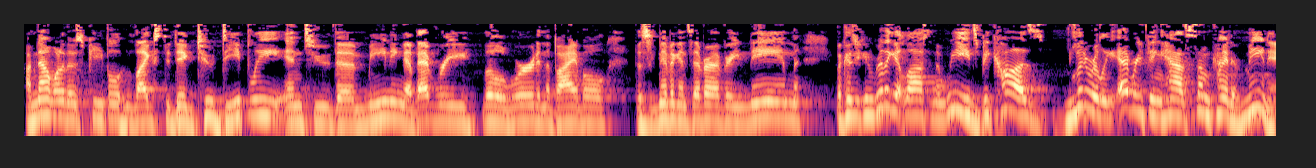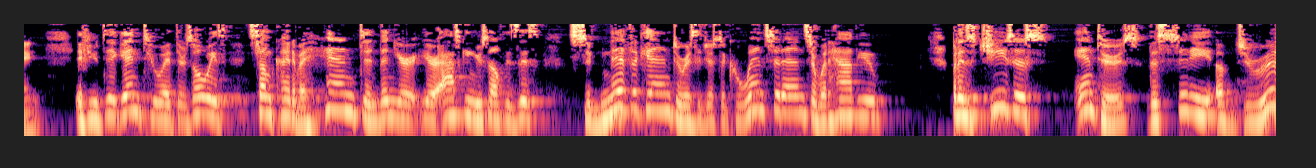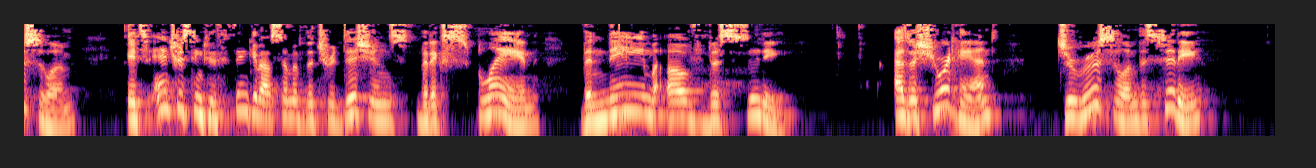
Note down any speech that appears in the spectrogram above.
I'm not one of those people who likes to dig too deeply into the meaning of every little word in the Bible, the significance of every name, because you can really get lost in the weeds because literally everything has some kind of meaning. If you dig into it, there's always some kind of a hint and then you're, you're asking yourself, is this significant or is it just a coincidence or what have you? But as Jesus enters the city of Jerusalem, it's interesting to think about some of the traditions that explain the name of the city. As a shorthand, Jerusalem, the city,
